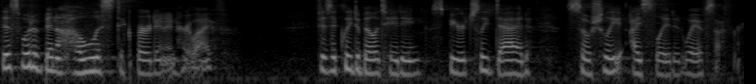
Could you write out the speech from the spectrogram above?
This would have been a holistic burden in her life physically debilitating, spiritually dead, socially isolated way of suffering.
